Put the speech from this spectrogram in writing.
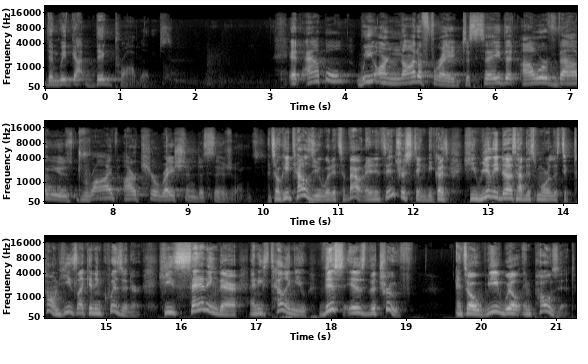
then we've got big problems at Apple, we are not afraid to say that our values drive our curation decisions. And so he tells you what it's about. And it's interesting because he really does have this moralistic tone. He's like an inquisitor. He's standing there and he's telling you, this is the truth. And so we will impose it.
